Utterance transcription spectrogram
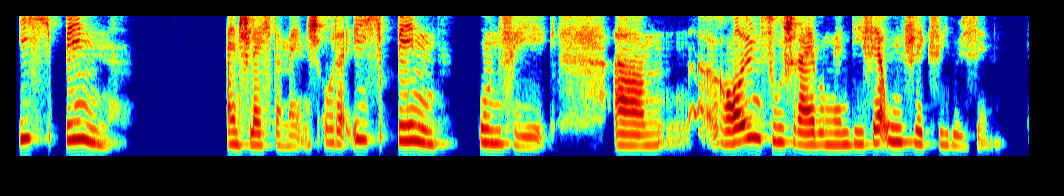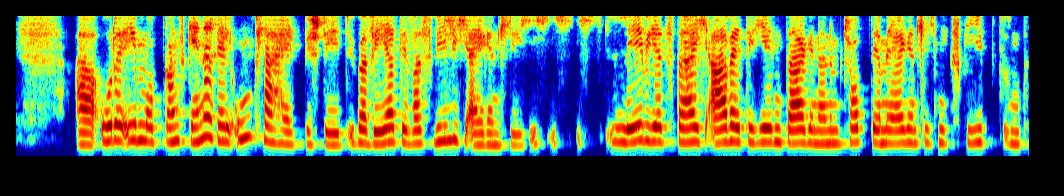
Ich bin ein schlechter Mensch oder ich bin unfähig. Ähm, Rollenzuschreibungen, die sehr unflexibel sind. Äh, oder eben, ob ganz generell Unklarheit besteht über Werte, was will ich eigentlich? Ich, ich, ich lebe jetzt da, ich arbeite jeden Tag in einem Job, der mir eigentlich nichts gibt und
